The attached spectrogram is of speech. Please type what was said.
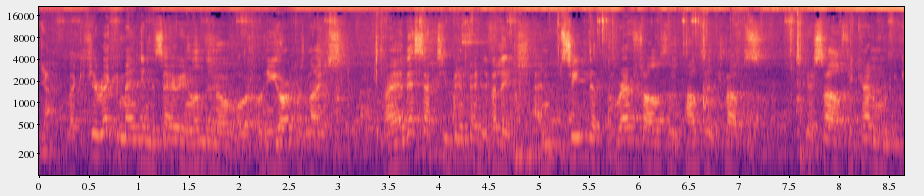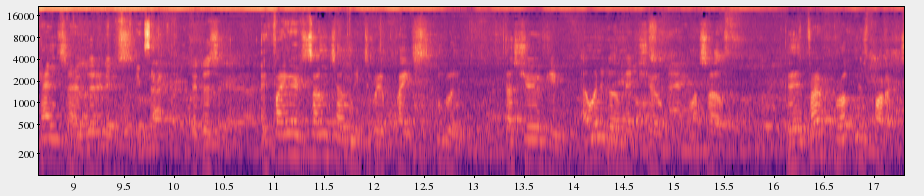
Yeah. Like if you're recommending this area in London or, or, or New York was nice? Uh, unless you've actually been in the village and seen the restaurants and pubs and clubs yourself, you can you can say how good it is. Exactly. Because if I heard someone telling me a great place, I'm going, that's your view. I want to go and make sure myself. Because if I'm promoting this product,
